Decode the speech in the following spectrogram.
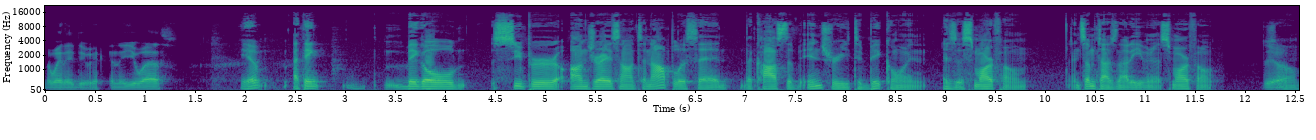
the way they do in the U.S. Yep. I think big old super Andreas Antonopoulos said the cost of entry to Bitcoin is a smartphone, and sometimes not even a smartphone. Yeah, So-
